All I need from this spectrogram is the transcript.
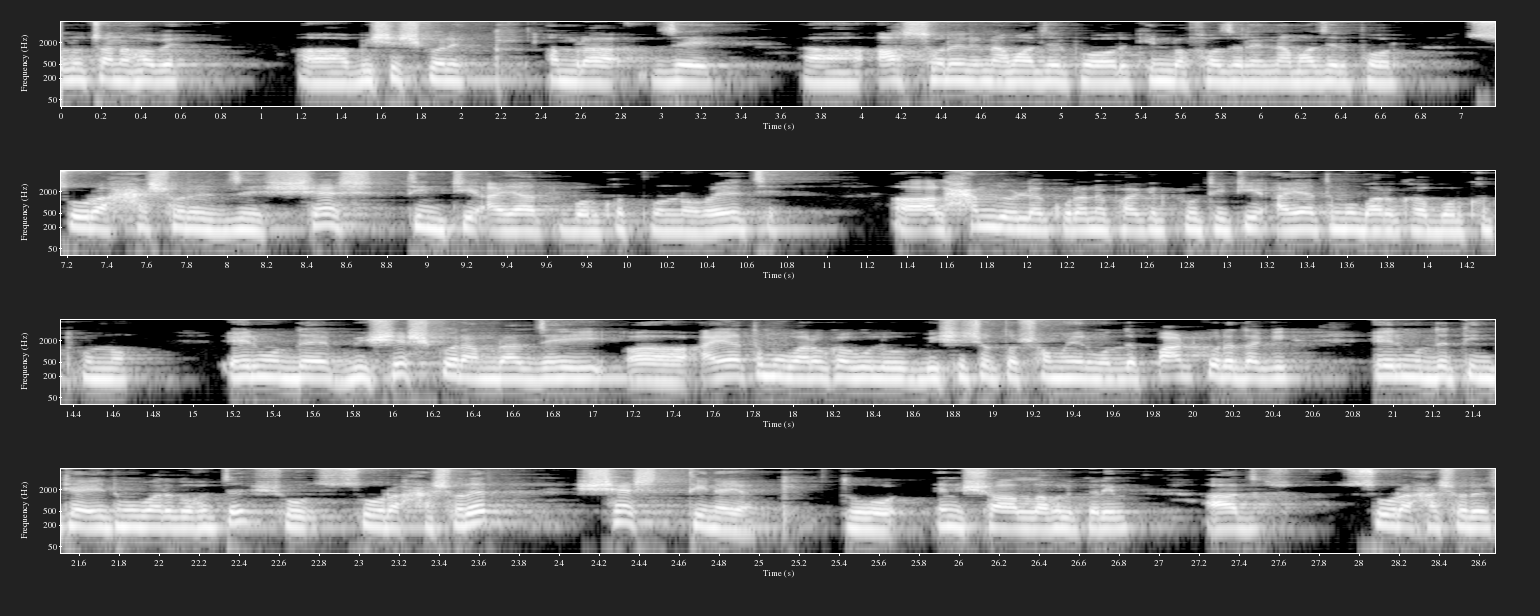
আলোচনা হবে। বিশেষ করে আমরা যে আসরের নামাজের পর কিংবা ফজরের নামাজের পর সুরা হাসরের যে শেষ তিনটি আয়াত বরকতপূর্ণ রয়েছে আলহামদুলিল্লাহ কোরআনে পাকের প্রতিটি আয়াত মুবারকা বরকতপূর্ণ। এর মধ্যে বিশেষ করে আমরা যেই আয়াত মুবারকাগুলো বিশেষত সময়ের মধ্যে পাঠ করে থাকি, এর মধ্যে তিনটি আয়াত মুবারকা হচ্ছে সূরা হাসরের শেষ তিন আয়াত। তো ইনশা আল্লাহুল করিম, আজ সূরা হাসরের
